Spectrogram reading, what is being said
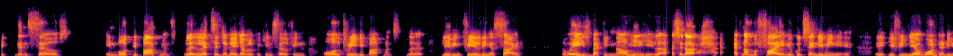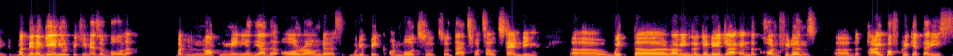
pick themselves in both departments. Let, us say Jadeja will pick himself in all three departments, leaving fielding aside. The way he's batting now, he, he I said uh, at number five you could send him in if India wanted him to. But then again, you'll pick him as a bowler. But not many of the other all-rounders would you pick on both suits. So that's what's outstanding uh, with uh, Ravindra Jadeja and the confidence, uh, the type of cricket that he's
